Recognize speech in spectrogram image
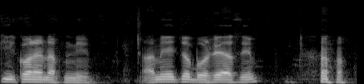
কি করেন আপনি? আমি এই তো বসে আছি।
